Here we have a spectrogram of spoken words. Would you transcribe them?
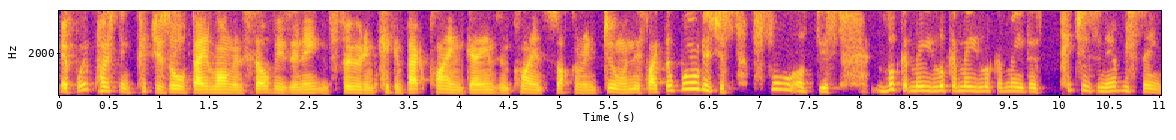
if we're posting pictures all day long and selfies and eating food and kicking back playing games and playing soccer and doing this like the world is just full of this look at me look at me look at me there's pictures and everything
